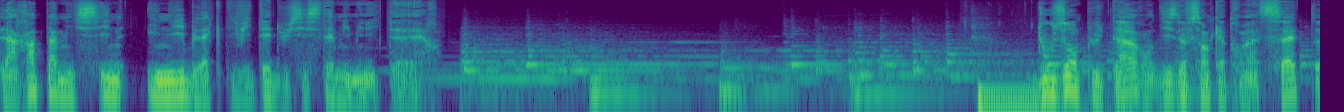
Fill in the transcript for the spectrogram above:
la rapamycine inhibe l'activité du système immunitaire. Douze ans plus tard, en 1987,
